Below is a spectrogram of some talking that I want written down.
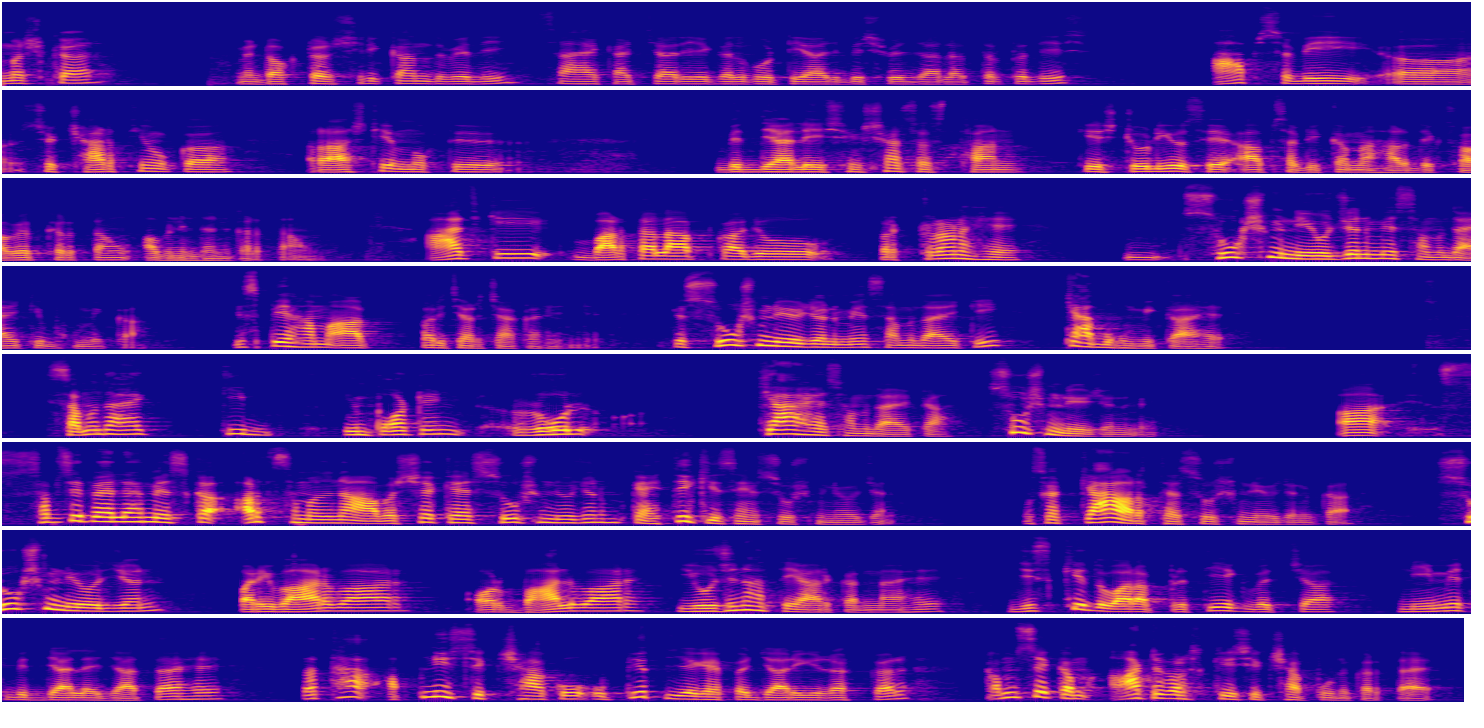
नमस्कार मैं डॉक्टर श्रीकांत द्विवेदी सहायक आचार्य गलगोटी आज विश्वविद्यालय उत्तर प्रदेश आप सभी शिक्षार्थियों का राष्ट्रीय मुक्त विद्यालय शिक्षा संस्थान के स्टूडियो से आप सभी का मैं हार्दिक स्वागत करता हूँ, अभिनंदन करता हूँ। आज की वार्तालाप का जो प्रकरण है सूक्ष्म नियोजन में समुदाय की भूमिका इस पर हम आप परिचर्चा करेंगे कि सूक्ष्म नियोजन में समुदाय की क्या भूमिका है समुदाय की इम्पोर्टेंट रोल क्या है समुदाय का? सूक्ष्म नियोजन में। आ, सबसे पहले हमें इसका अर्थ समझना आवश्यक है सूक्ष्म नियोजन हम कहते किसे हैं सूक्ष्म नियोजन? उसका क्या अर्थ है सूक्ष्म नियोजन का? सूक्ष्म नियोजन परिवारवार और बालवार योजना तैयार करना है जिसके द्वारा प्रत्येक बच्चा नियमित विद्यालय जाता है तथा अपनी शिक्षा को उपयुक्त जगह पर जारी रखकर कम से कम आठ वर्ष की शिक्षा पूर्ण करता है।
